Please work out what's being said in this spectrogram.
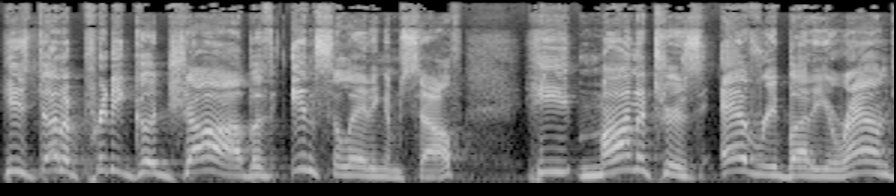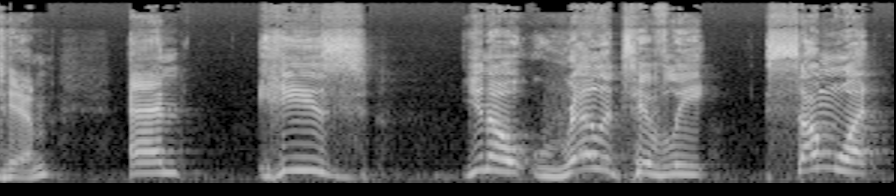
He's done a pretty good job of insulating himself. He monitors everybody around him, and he's, you know, relatively somewhat,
